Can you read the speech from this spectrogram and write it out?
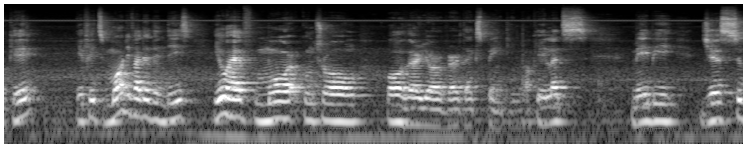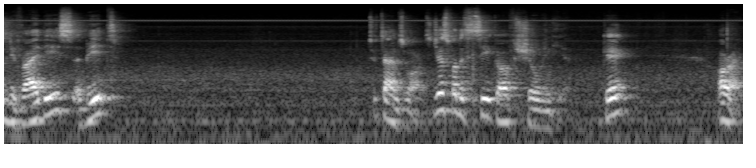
okay? If it's more divided than this you have more control over your vertex painting okay? Let's maybe just subdivide this a bit. Two times more just for the sake of showing here okay? Alright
